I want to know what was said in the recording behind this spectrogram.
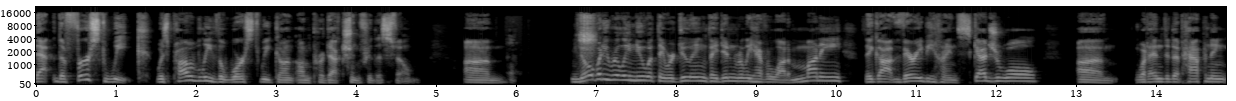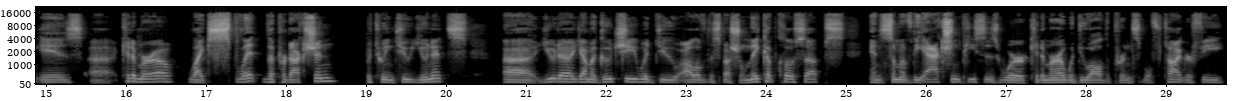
that the first week was probably the worst week on on production for this film. Um, nobody really knew what they were doing. They didn't really have a lot of money. They got very behind schedule. Um, what ended up happening is uh, Kitamura like split the production between two units. Uh, Yudai Yamaguchi would do all of the special makeup close-ups, and some of the action pieces where Kitamura would do all the principal photography.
